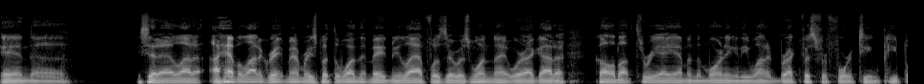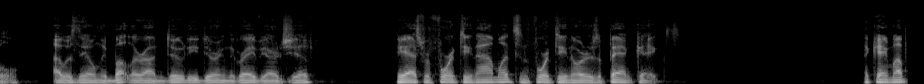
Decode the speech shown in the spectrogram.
and uh, he said I, a lot of, I have a lot of great memories, but the one that made me laugh was there was one night where I got a call about 3 a.m. in the morning, and he wanted breakfast for 14 people. I was the only butler on duty during the graveyard shift. He asked for 14 omelets and 14 orders of pancakes. I came up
